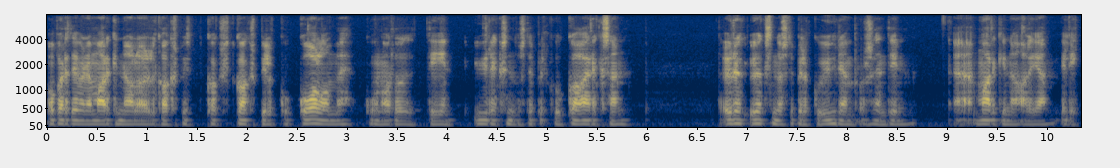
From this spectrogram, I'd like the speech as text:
Operatiivinen marginaali oli 22,3, kun odotettiin 19,8 19,1 prosentin marginaalia, eli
